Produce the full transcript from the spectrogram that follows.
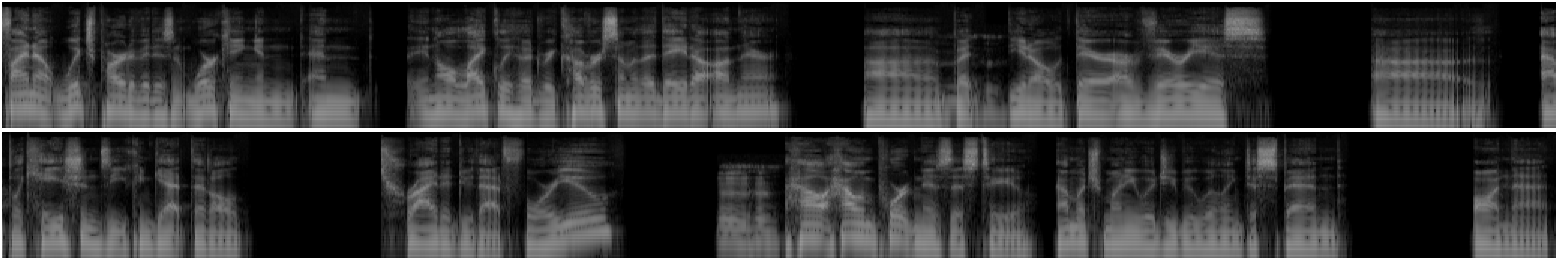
find out which part of it isn't working, and and in all likelihood recover some of the data on there. Uh, mm-hmm. But you know there are various uh, applications that you can get that'll try to do that for you. Mm-hmm. How how important is this to you? How much money would you be willing to spend on that?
